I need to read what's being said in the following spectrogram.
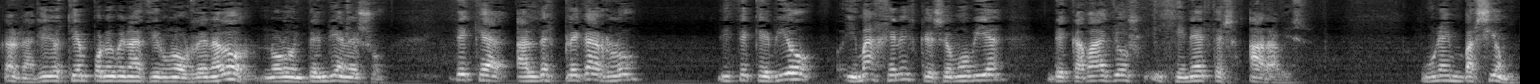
Claro, en aquellos tiempos no iban a decir un ordenador, no lo entendían eso. De que al desplegarlo dice que vio imágenes que se movían de caballos y jinetes árabes. Una invasión.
